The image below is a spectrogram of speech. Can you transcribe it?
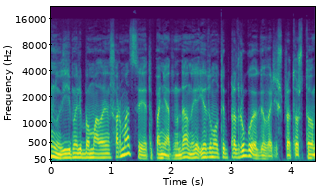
Ну, видимо, либо мало информации, это понятно, да, но я, я думал, ты про другое говоришь, про то, что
